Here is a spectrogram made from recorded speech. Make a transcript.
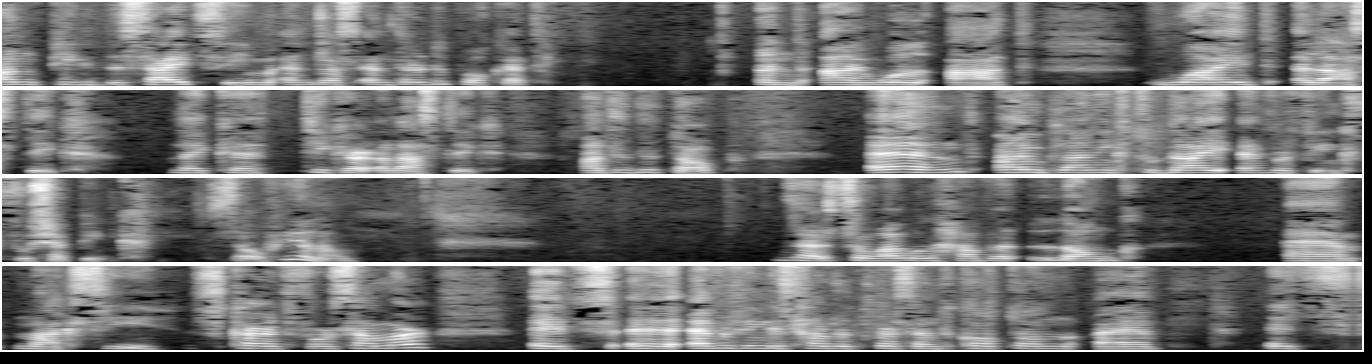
unpick the side seam and just enter the pocket. And I will add wide elastic like a thicker elastic at the top. And I'm planning to dye everything fuchsia pink. So you know. So I will have a long um, maxi skirt for summer it's uh, everything is 100% cotton uh, it's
